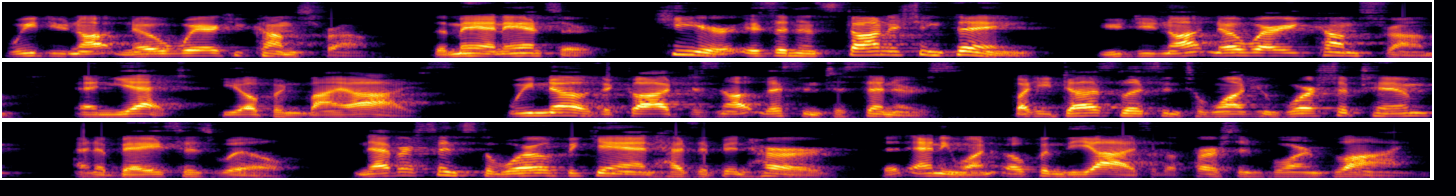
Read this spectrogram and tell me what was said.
we do not know where he comes from. The man answered, Here is an astonishing thing. You do not know where he comes from, and yet he opened my eyes. We know that God does not listen to sinners, but he does listen to one who worships him and obeys his will. Never since the world began has it been heard that anyone opened the eyes of a person born blind.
